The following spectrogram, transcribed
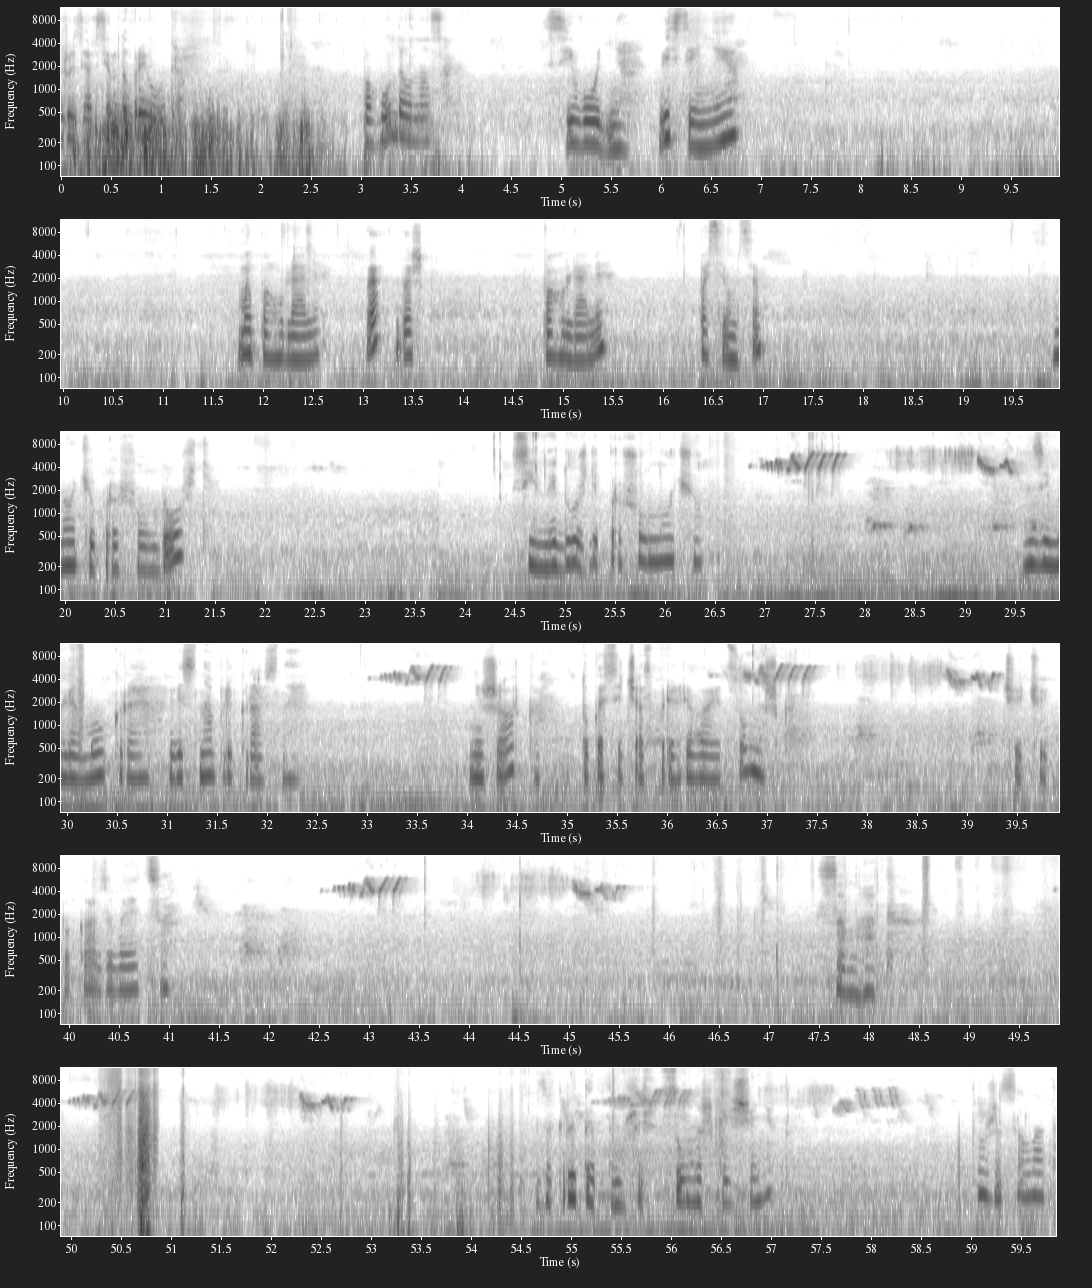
Друзья, всем доброе утро. Погода у нас сегодня весенняя. Мы погуляли, да, Дашка? Погуляли, пасемся. Ночью прошел дождь. Сильный дождик прошел ночью. Земля мокрая, весна прекрасная. Не жарко, только сейчас пригревает солнышко. Чуть-чуть показывается. Салат. Закрытая, потому что солнышка еще нет тоже салат.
